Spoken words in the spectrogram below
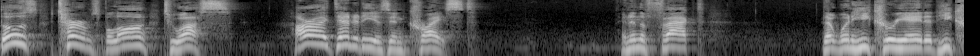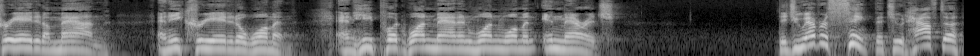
Those terms belong to us. Our identity is in Christ. And in the fact that when He created, He created a man and He created a woman and He put one man and one woman in marriage. Did you ever think that you'd have to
